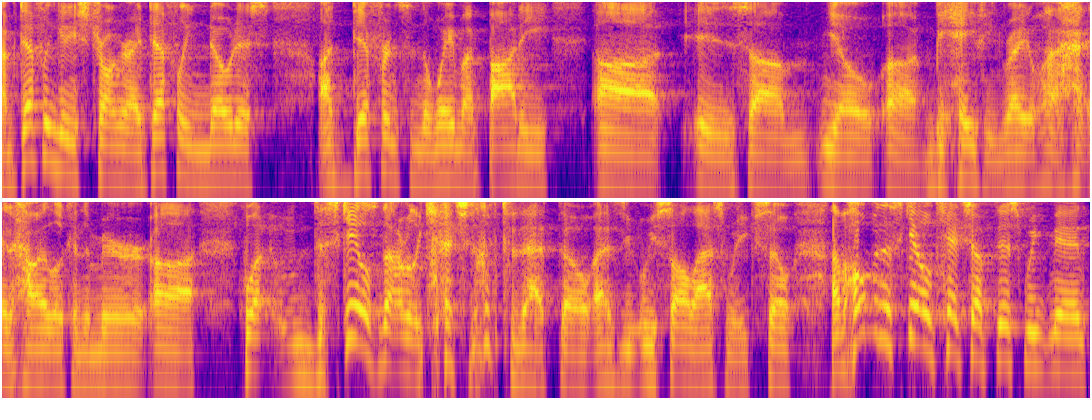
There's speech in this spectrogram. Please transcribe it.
I'm definitely getting stronger. I definitely notice a difference in the way my body uh, is, um, you know, uh, behaving, right? And how I look in the mirror. Uh, what the scale's not really catching up to that though, as we saw last week. So I'm hoping the scale will catch up this week, man.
